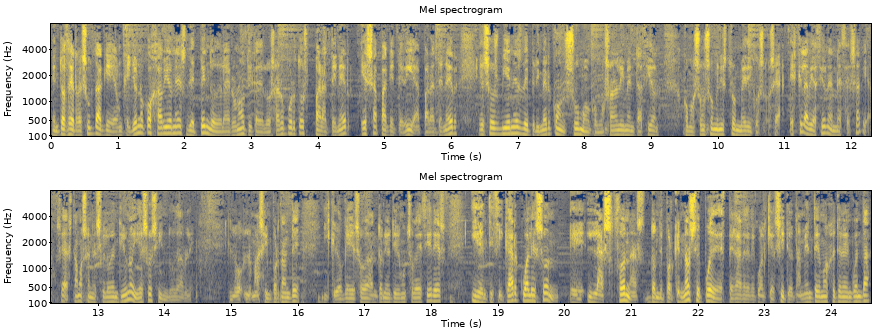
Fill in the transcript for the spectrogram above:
Entonces resulta que aunque yo no coja aviones, dependo de la aeronáutica de los aeropuertos para tener esa paquetería, para tener esos bienes de primer consumo, como son alimentación, como son suministros médicos. O sea, es que la aviación es necesaria. O sea, estamos en el siglo XXI y eso es indudable. Lo, lo más importante, y creo que eso Antonio tiene mucho que decir, es identificar cuáles son eh, las zonas donde, porque no se puede despegar desde cualquier sitio. También tenemos que tener en cuenta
